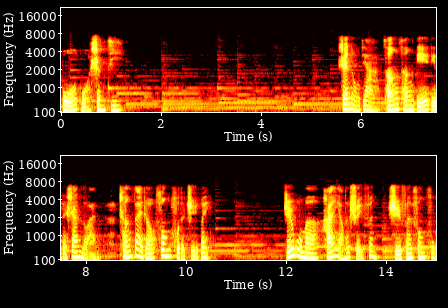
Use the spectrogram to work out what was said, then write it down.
勃勃生机。神农架层层叠叠的山峦，承载着丰富的植被，植物们涵养的水分十分丰富。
